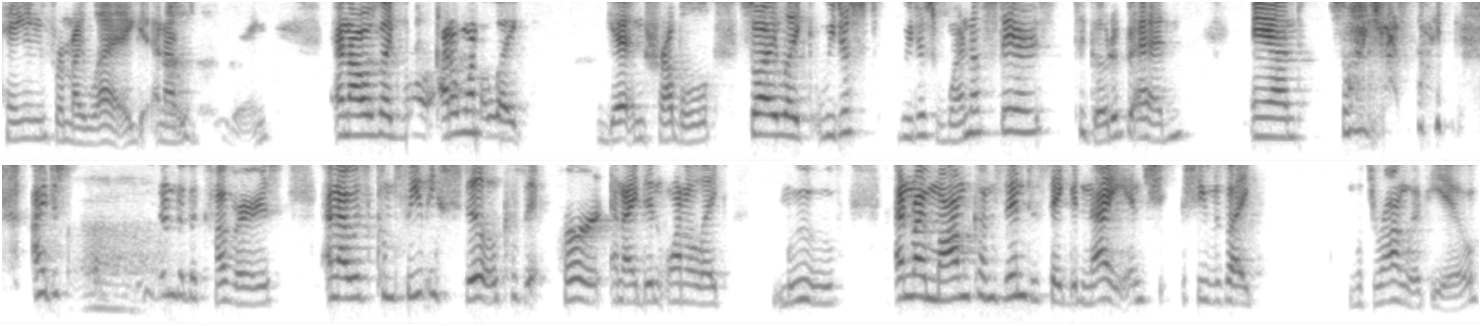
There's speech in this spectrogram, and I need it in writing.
hanging from my leg and I was bleeding. And I was like, well, I don't want to like get in trouble. So I like we just we just went upstairs to go to bed. And so I just like I just put ah. under the covers and I was completely still because it hurt and I didn't want to like move. And my mom comes in to say goodnight and she, she was like, What's wrong with you?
